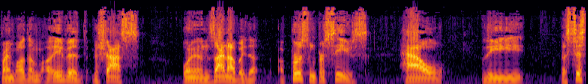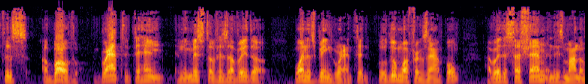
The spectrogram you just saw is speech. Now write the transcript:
Beim Adam, or in Aveda. A person perceives how the assistance above granted to him in the midst of his Aveda when it's being granted. Uduma, for example, Avodas Hashem in these manner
